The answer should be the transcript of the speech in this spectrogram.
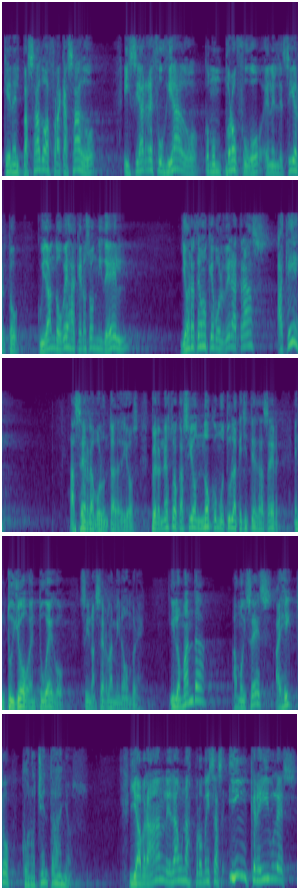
que en el pasado ha fracasado y se ha refugiado como un prófugo en el desierto, cuidando ovejas que no son ni de él. Y ahora tengo que volver atrás. ¿A qué? hacer la voluntad de Dios. Pero en esta ocasión no como tú la quisiste hacer en tu yo, en tu ego, sino hacerla en mi nombre. Y lo manda a Moisés, a Egipto, con 80 años. Y Abraham le da unas promesas increíbles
